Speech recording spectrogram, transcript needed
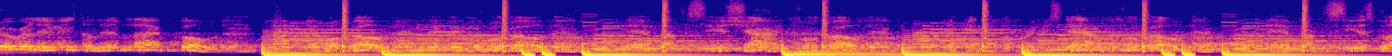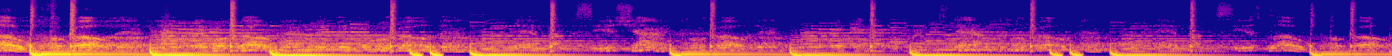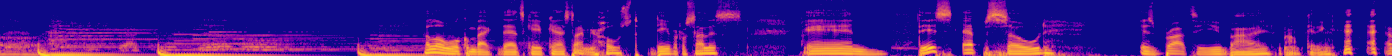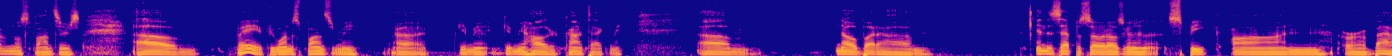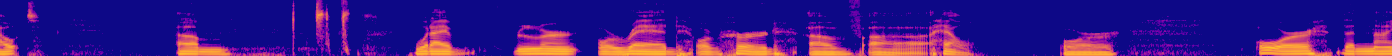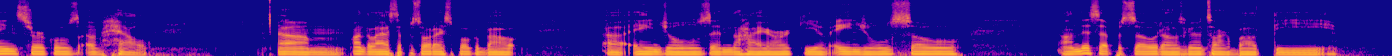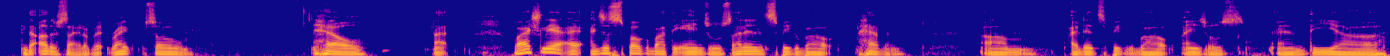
what it really means to live life golden. Yeah, we're golden, baby girl, we're golden. They're about to see us shine, Hello and welcome back to Dad's Cavecast. I'm your host, David Rosales, and this episode is brought to you by. No, I'm kidding. I have no sponsors. Um, but hey, if you want to sponsor me, uh, give me give me a holler. Contact me. Um, no, but um, in this episode, I was going to speak on or about um what I've learned or read or heard of uh, hell or or the nine circles of hell. Um, on the last episode, I spoke about uh, angels and the hierarchy of angels. So on this episode, I was going to talk about the the other side of it, right? So hell, not well. Actually, I, I just spoke about the angels. I didn't speak about heaven. Um, I did speak about angels and the uh,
